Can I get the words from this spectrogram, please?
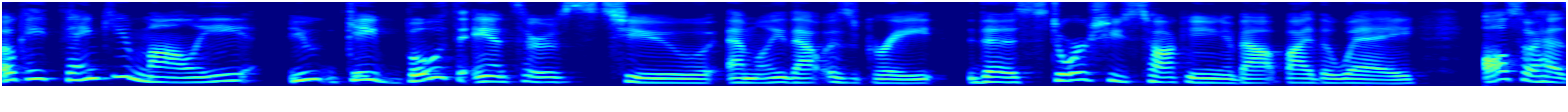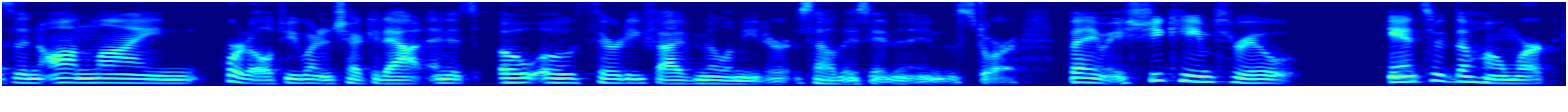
Okay, thank you, Molly. You gave both answers to Emily. That was great. The store she's talking about, by the way, also has an online portal if you want to check it out. And it's 0035 millimeter is how they say the name of the store. But anyway, she came through answered the homework.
